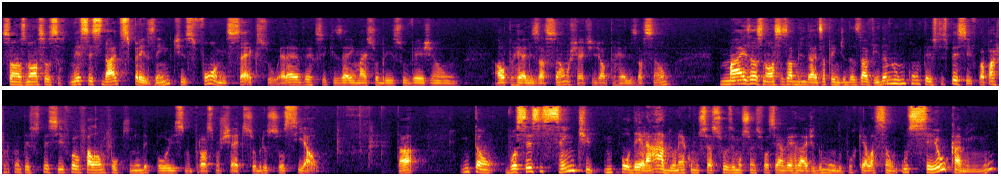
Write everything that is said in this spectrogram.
são as nossas necessidades presentes, fome, sexo, whatever. Se quiserem mais sobre isso, vejam autorrealização, chat de autorrealização mais as nossas habilidades aprendidas da vida num contexto específico. A parte do contexto específico eu vou falar um pouquinho depois no próximo chat sobre o social, tá? Então, você se sente empoderado, né, como se as suas emoções fossem a verdade do mundo, porque elas são o seu caminho,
